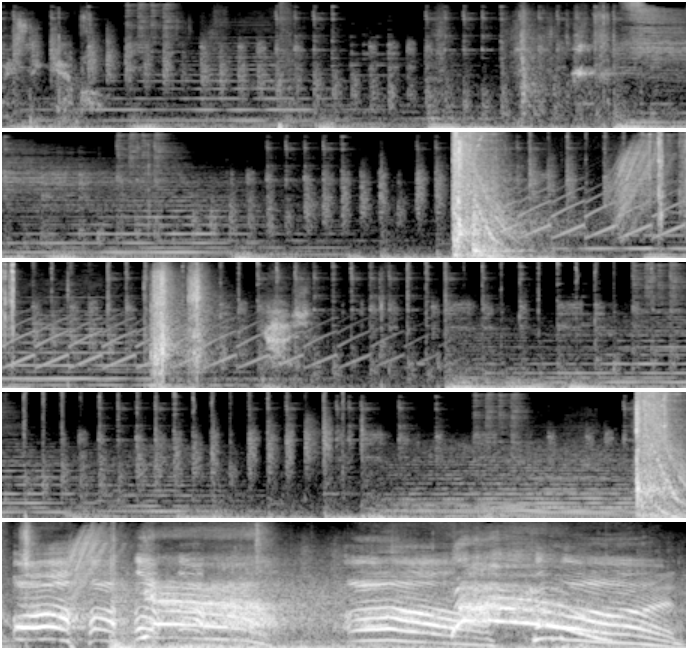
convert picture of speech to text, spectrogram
wasting ammo. Gosh. Oh! Come oh! On!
